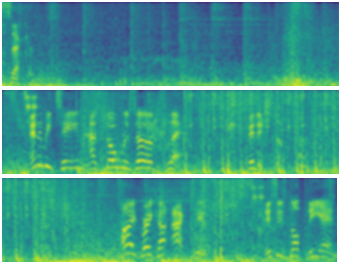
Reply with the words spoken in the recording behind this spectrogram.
seconds. Enemy team has no reserves left. Finish them. Tiebreaker active. This is not the end.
